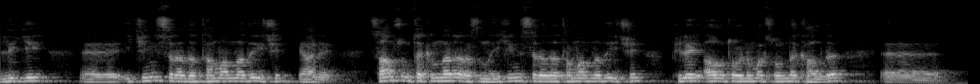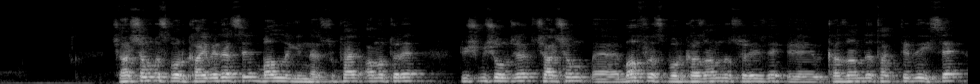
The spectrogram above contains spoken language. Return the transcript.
ligi e, ikinci sırada tamamladığı için yani Samsun takımları arasında ikinci sırada tamamladığı için play out oynamak zorunda kaldı. E, Çarşamba Spor kaybederse Bal Ligi'nden Süper Amatör'e düşmüş olacak. Çarşamba e, Bafra Spor kazandığı sürece e, kazandığı takdirde ise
